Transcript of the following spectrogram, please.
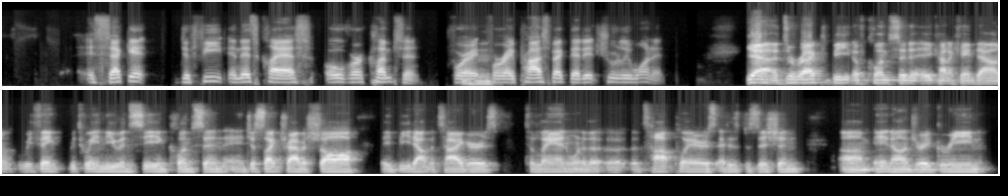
a second defeat in this class over Clemson for mm-hmm. a for a prospect that it truly wanted. Yeah, a direct beat of Clemson. It kind of came down, we think, between UNC and Clemson, and just like Travis Shaw, they beat out the Tigers to land one of the, uh, the top players at his position um, in Andre Greene.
